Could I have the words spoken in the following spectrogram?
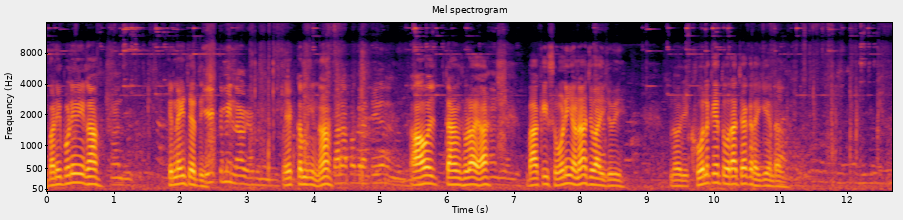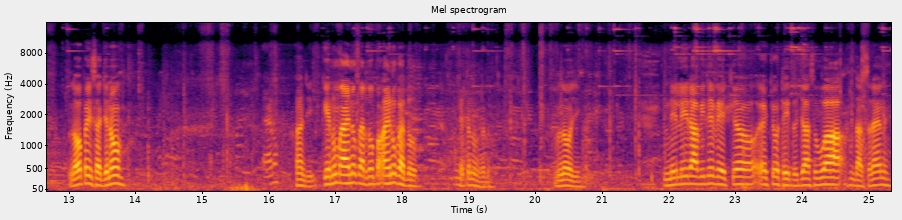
ਬਣੀ ਪੁਣੀ ਵੀ ਗਾ? ਹਾਂਜੀ। ਕਿੰਨੇ ਕੀ ਚਿਰ ਦੀ? ਇੱਕ ਮਹੀਨਾ ਹੋ ਗਿਆ ਬਣੀ ਨੂੰ। ਇੱਕ ਮਹੀਨਾ। ਪਰ ਆਪਾਂ ਗਾਰੰਟੀ ਨਹੀਂ ਦਿੰਦੇ। ਆਹੋ ਟਾਈਮ ਥੋੜਾ ਆ। ਹਾਂਜੀ। ਬਾਕੀ ਸੋਹਣੀ ਆ ਨਾ ਚਵਾਈ ਚ ਵੀ ਲਓ ਜੀ ਖੋਲ ਕੇ ਤੋਰਾ ਚੈੱਕ ਕਰਾਈਏ ਇਹਦਾ। ਲਓ ਭਈ ਸੱਜਣੋ। ਹਾਂਜੀ, ਕਿਹਨੂੰ ਇਹਨੂੰ ਕਰ ਦੋ ਨੂੰ ਕਰ ਦੋ। ਇਤਨੂੰ ਕਰ ਦੋ। ਲਓ ਜੀ। ਨੀਲੀ ਰਾਵੀ ਦੇ ਵਿੱਚ ਇਹ ਝੋਟੀ ਦੂਜਾ ਸੂਆ ਦੱਸ ਰਹੇ ਨੇ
